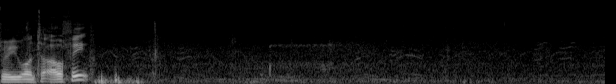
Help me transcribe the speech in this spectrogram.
through you onto Alfie.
